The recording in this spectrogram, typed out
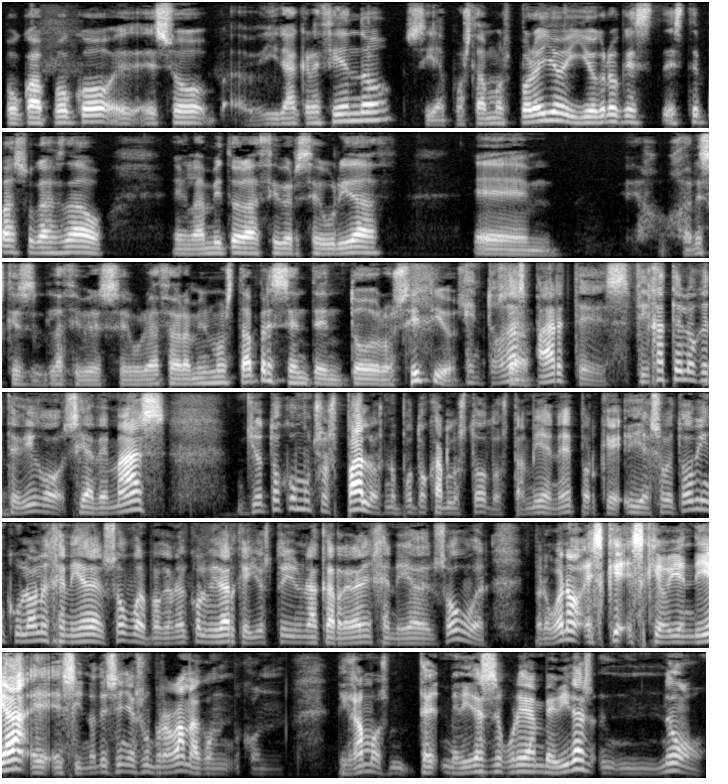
poco a poco eh, eso irá creciendo si apostamos por ello. Y yo creo que este, paso que has dado en el ámbito de la ciberseguridad, eh, es que la ciberseguridad ahora mismo está presente en todos los sitios. En todas partes. Fíjate lo que te digo. Si además yo toco muchos palos, no puedo tocarlos todos también, ¿eh? Porque, y sobre todo vinculado a la ingeniería del software, porque no hay que olvidar que yo estoy en una carrera de ingeniería del software. Pero bueno, es que, es que hoy en día, eh, si no diseñas un programa con, digamos, medidas de seguridad embebidas, no,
